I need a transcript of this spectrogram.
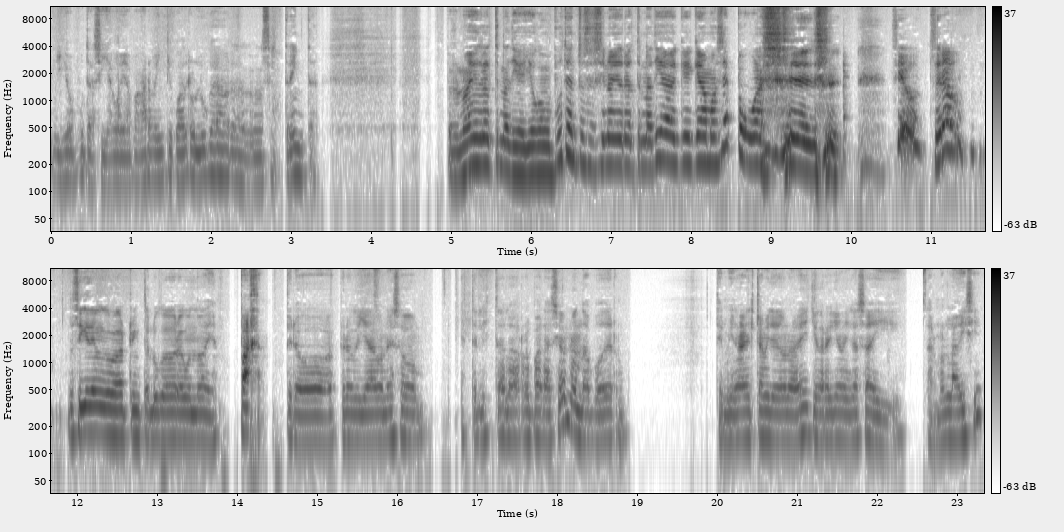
Y yo, puta, si ya voy a pagar 24 lucas, ahora van a ser 30. Pero no hay otra alternativa. Y yo como puta, entonces si no hay otra alternativa, ¿qué, qué vamos a hacer? Pues sí, será. Así que tengo que pagar 30 lucas ahora cuando vaya. Paja. Pero espero que ya con eso esté lista la reparación. Anda a poder terminar el trámite de una vez, llegar aquí a mi casa y armar la bici.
